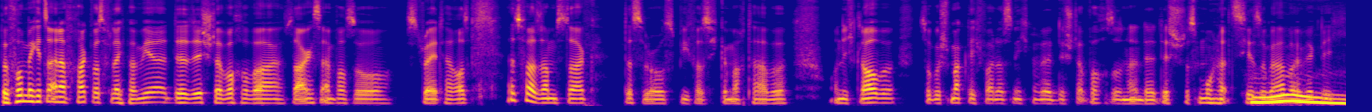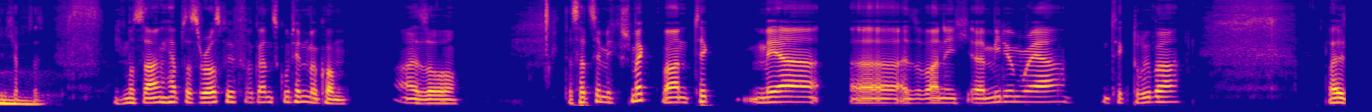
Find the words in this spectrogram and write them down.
bevor mich jetzt einer fragt, was vielleicht bei mir der Dish der Woche war, sage ich es einfach so straight heraus. Es war Samstag, das Roast Beef, was ich gemacht habe. Und ich glaube, so geschmacklich war das nicht nur der Dish der Woche, sondern der Dish des Monats hier sogar, weil wirklich, ich habe das, ich muss sagen, ich habe das Roast Beef ganz gut hinbekommen. Also, das hat ziemlich geschmeckt, war ein Tick mehr, äh, also war nicht äh, Medium Rare, ein Tick drüber, weil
